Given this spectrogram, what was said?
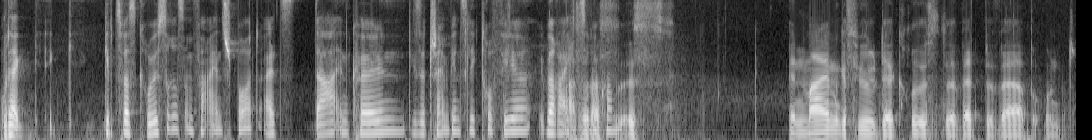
oder gibt es was Größeres im Vereinssport, als da in Köln diese Champions League-Trophäe überreicht also zu bekommen? Das ist in meinem Gefühl der größte Wettbewerb und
